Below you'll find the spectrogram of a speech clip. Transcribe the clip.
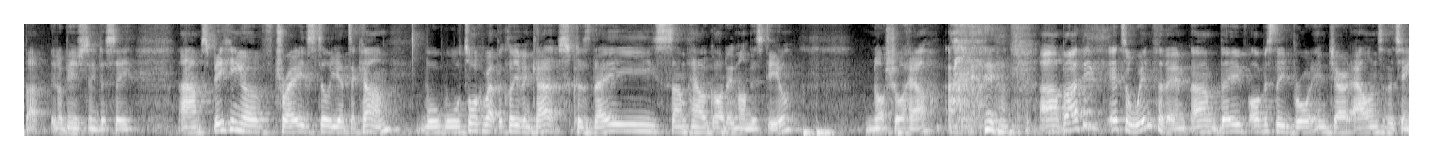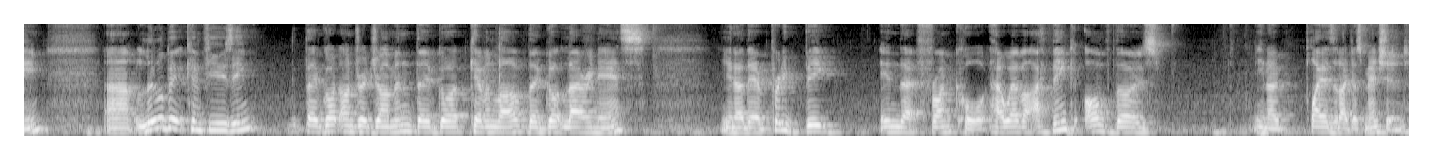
but it'll be interesting to see. Um, speaking of trades still yet to come, we'll, we'll talk about the Cleveland Cavs because they somehow got in on this deal. Not sure how, uh, but I think it's a win for them. Um, they've obviously brought in Jarrett Allen to the team. A little bit confusing. They've got Andre Drummond, they've got Kevin Love, they've got Larry Nance. You know, they're pretty big in that front court. However, I think of those, you know, players that I just mentioned,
